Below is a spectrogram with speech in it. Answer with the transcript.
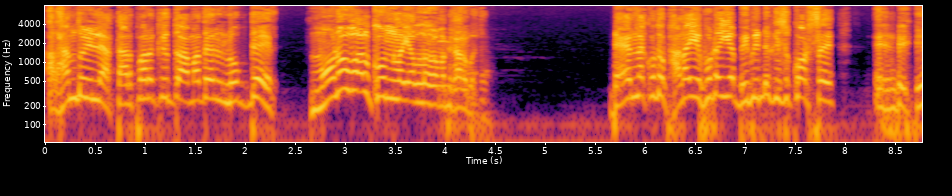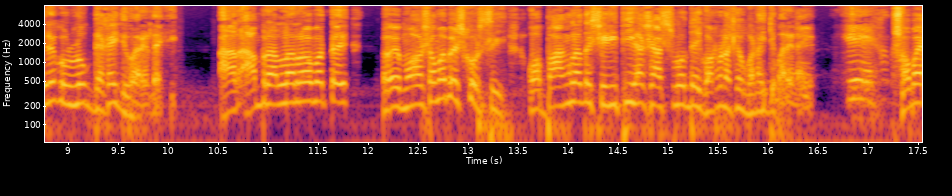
আলহামদুলিল্লাহ, তারপরে কিন্তু আমাদের লোকদের মনোবল কম নাই আল্লাহ আমাদের কারও কথা। না কত ভাড়াইয়া ফুটাইয়া বিভিন্ন কিছু করছে। এরকম লোক দেখাইতে পারে নাই। আর আমরা আল্লাহ রহমতে মহাসমাবেশ করছি। ও বাংলাদেশের ইতিহাসে আজ পর্যন্ত এই ঘটনা কেউ ঘটাইতে পারে নাই। সবাই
